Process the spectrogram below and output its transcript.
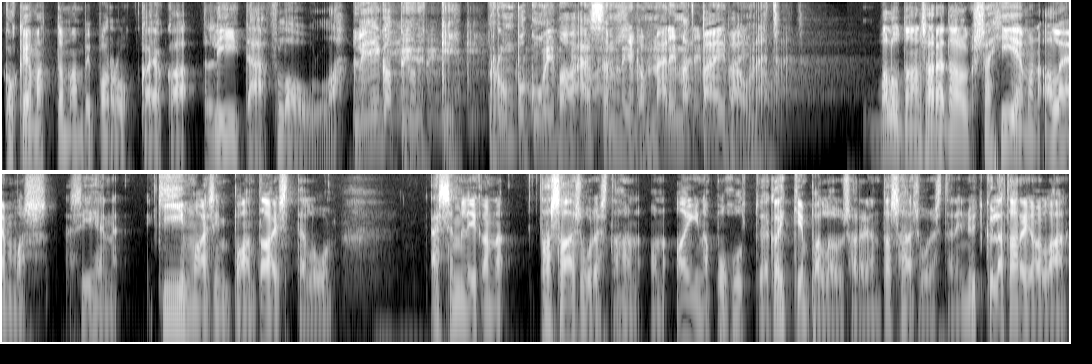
kokemattomampi porukka, joka liitää flowlla. Liiga pyykki. Rumpu kuivaa SM-liigan märimmät päiväunet. Valutaan sarjataulukossa hieman alemmas siihen kiimaisimpaan taisteluun. SM-liigan tasaisuudestahan on aina puhuttu ja kaikkien palvelusarjan tasaisuudesta, niin nyt kyllä tarjoillaan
